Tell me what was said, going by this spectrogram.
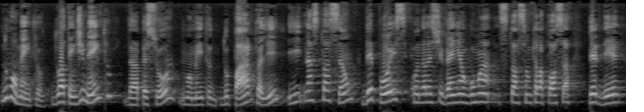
no momento do atendimento da pessoa, no momento do parto ali e na situação depois, quando ela estiver em alguma situação que ela possa perder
